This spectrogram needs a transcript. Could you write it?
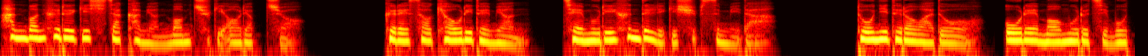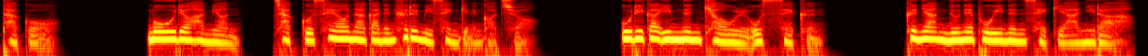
한 번 흐르기 시작하면 멈추기 어렵죠. 그래서 겨울이 되면 재물이 흔들리기 쉽습니다. 돈이 들어와도 오래 머무르지 못하고 모으려 하면 자꾸 새어나가는 흐름이 생기는 거죠. 우리가 입는 겨울 옷색은 그냥 눈에 보이는 색이 아니라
